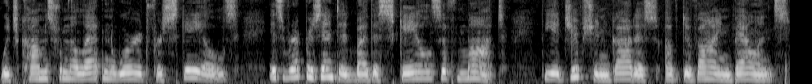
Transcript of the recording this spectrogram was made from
which comes from the Latin word for scales, is represented by the scales of Maat, the Egyptian goddess of divine balance.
